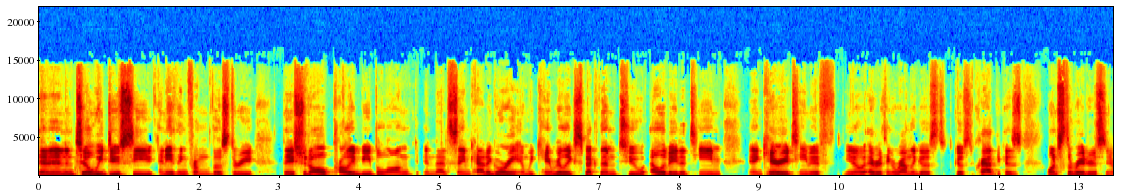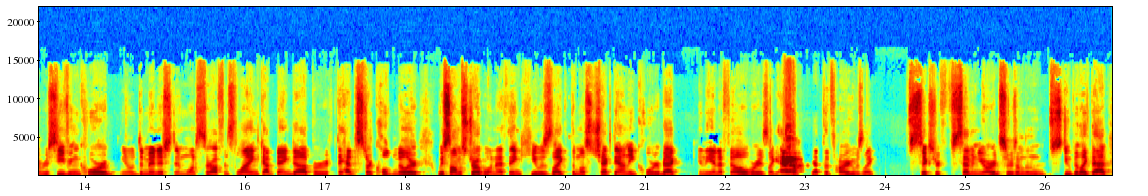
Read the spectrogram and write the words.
and, and until we do see anything from those three, they should all probably be belonged in that same category and we can't really expect them to elevate a team and carry a team if you know everything around them goes goes to crap because once the Raiders you know receiving corps you know diminished and once their offensive line got banged up or they had to start Kolton Miller we saw him struggle and I think he was like the most check downy quarterback in the NFL where his like average depth of target was like six or seven yards or something stupid like that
